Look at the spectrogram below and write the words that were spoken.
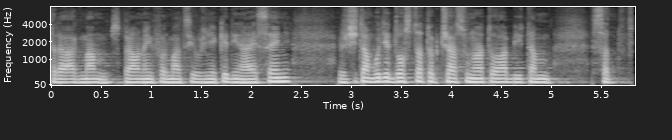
teda ak mám správne informácie, už niekedy na jeseň či tam bude dostatok času na to, aby tam sa v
